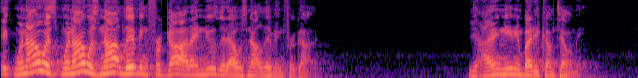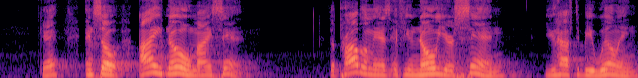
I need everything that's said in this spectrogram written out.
It, when, I was, when I was not living for God, I knew that I was not living for God. Yeah, I didn't need anybody to come tell me. Okay? And so I know my sin. The problem is, if you know your sin, you have to be willing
